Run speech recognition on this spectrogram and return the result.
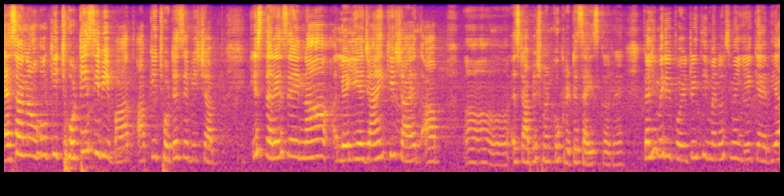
ऐसा ना हो कि छोटी सी भी बात आपके छोटे से भी शब्द इस तरह से ना ले लिए जाएँ कि शायद आप इस्टेब्लिशमेंट को क्रिटिसाइज़ कर रहे हैं। कल ही मेरी पोइट्री थी, मैंने उसमें ये कह दिया,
